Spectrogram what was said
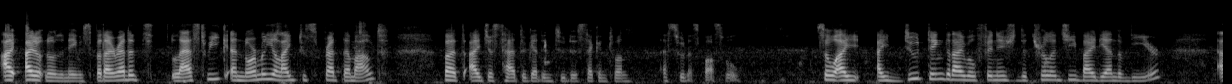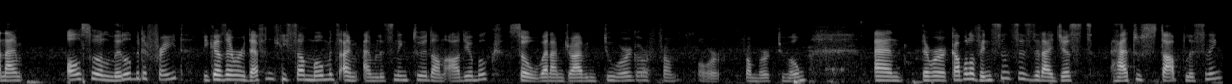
I, I don't know the names, but I read it last week, and normally I like to spread them out, but I just had to get into the second one as soon as possible. So I I do think that I will finish the trilogy by the end of the year, and I'm also a little bit afraid because there were definitely some moments I'm I'm listening to it on audiobook, so when I'm driving to work or from or from work to home, and there were a couple of instances that I just had to stop listening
